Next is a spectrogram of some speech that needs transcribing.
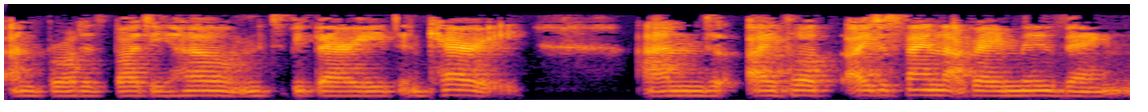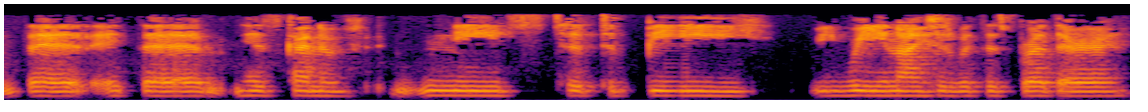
and brought his body home to be buried in Kerry. And I thought I just found that very moving. The the his kind of needs to to be reunited with his brother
